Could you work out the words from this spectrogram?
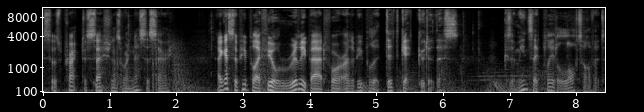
Guess those practice sessions were necessary. I guess the people I feel really bad for are the people that did get good at this. Because it means they played a lot of it.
